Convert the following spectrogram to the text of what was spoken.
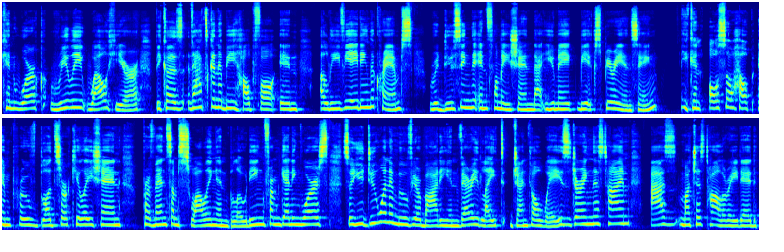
can work really well here because that's going to be helpful in alleviating the cramps, reducing the inflammation that you may be experiencing it can also help improve blood circulation, prevent some swelling and bloating from getting worse. So you do want to move your body in very light, gentle ways during this time as much as tolerated.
